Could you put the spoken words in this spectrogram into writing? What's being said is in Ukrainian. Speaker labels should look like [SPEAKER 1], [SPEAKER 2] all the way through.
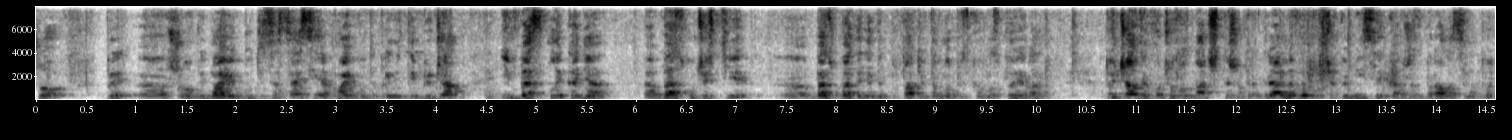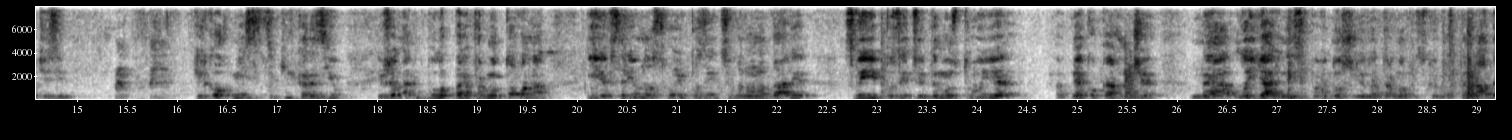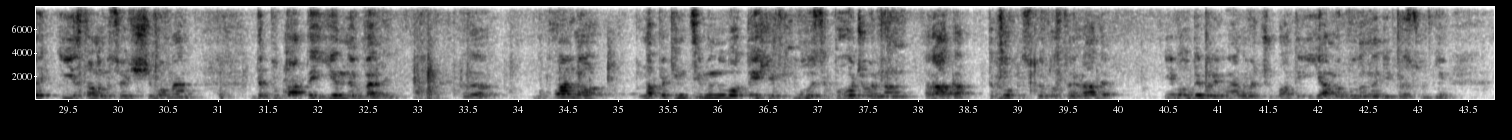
[SPEAKER 1] що, е, що має відбутися сесія, має бути прийнятий бюджет і без скликання, е, без участі, е, без введення депутатів Тернопільської обласної ради. В той час я хочу зазначити, що територіальна виборча комісія, яка вже збиралася на протязі кількох місяців, кілька разів, і вже навіть була переформатована, і все рівно свою позицію вона надалі своєю позицією демонструє, м'яко кажучи, нелояльність по відношенню до Тернопільської обласної ради, і станом на сьогоднішній момент депутати є не введені. Е, Буквально наприкінці минулого тижня відбулася погоджувальна рада Тернопільської обласної ради, і Володимир Євгенович Чубатий, і я ми були на ній присутні.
